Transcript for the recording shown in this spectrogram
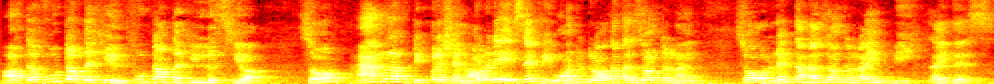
of the foot of the hill. Foot of the hill is here. So, angle of depression. Already I said we want to draw the horizontal line. So let the horizontal line be like this.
